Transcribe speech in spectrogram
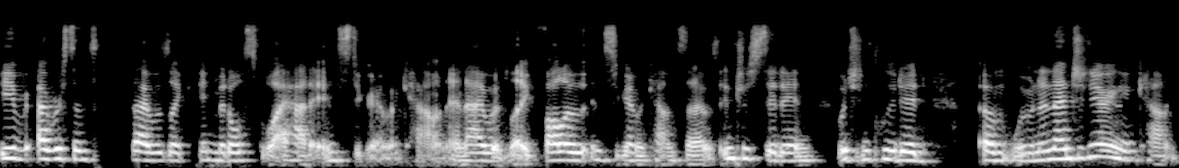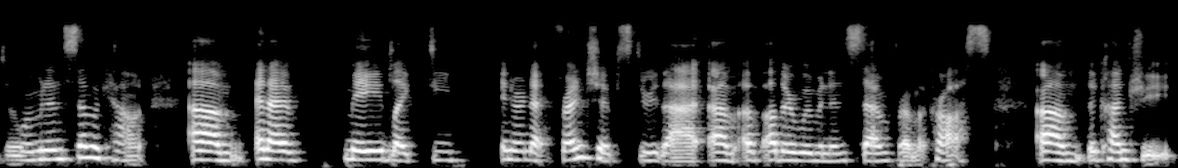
ever since I was like in middle school, I had an Instagram account and I would like follow Instagram accounts that I was interested in, which included um, women in engineering account or women in STEM account. Um, and I've made like deep internet friendships through that um, of other women in STEM from across um, the country.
